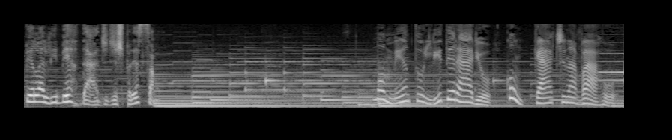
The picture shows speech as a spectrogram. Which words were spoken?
pela liberdade de expressão. Momento Literário, com Cate Navarro.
